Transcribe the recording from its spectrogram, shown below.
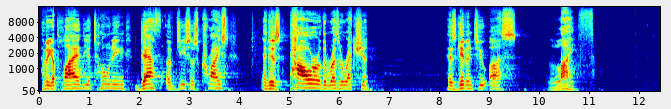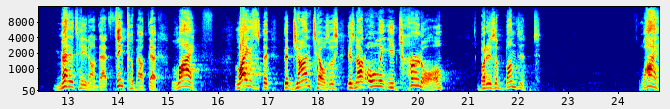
having applied the atoning death of Jesus Christ and his power of the resurrection, has given to us life. Meditate on that. Think about that. Life. Life that, that John tells us is not only eternal, but is abundant. Life.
